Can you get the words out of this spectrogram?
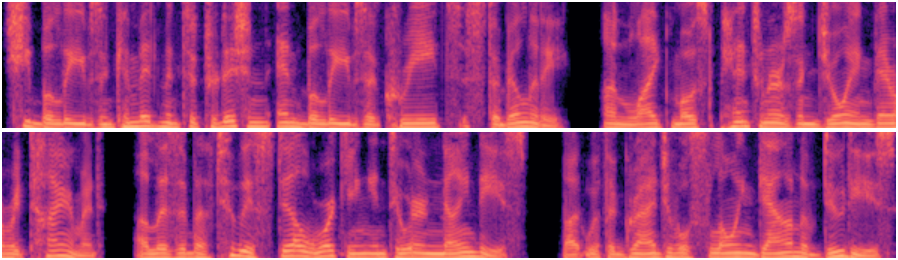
she believes in commitment to tradition and believes it creates stability. Unlike most pensioners enjoying their retirement, Elizabeth II is still working into her 90s, but with a gradual slowing down of duties,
